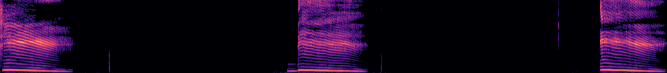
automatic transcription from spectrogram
C D E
